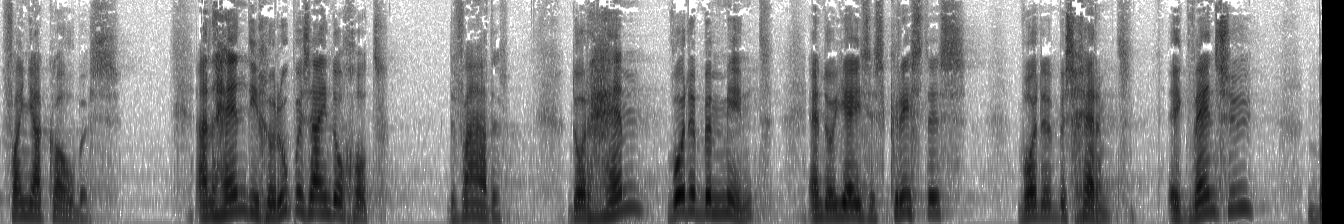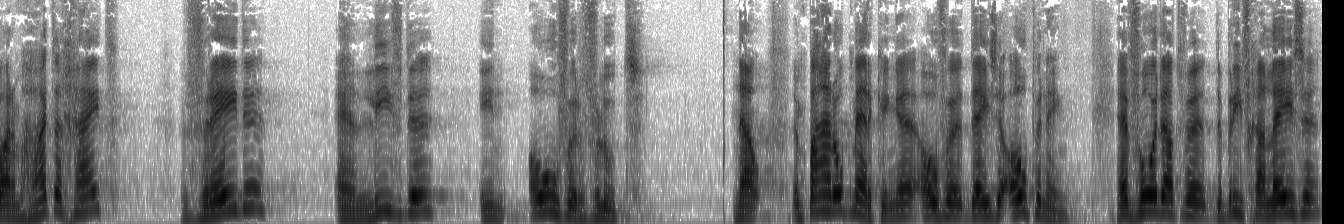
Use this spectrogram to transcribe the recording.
van Jacobus. Aan hen die geroepen zijn door God, de Vader. Door Hem worden bemind en door Jezus Christus worden beschermd. Ik wens u barmhartigheid, vrede en liefde in overvloed. Nou, een paar opmerkingen over deze opening. voordat we de brief gaan lezen,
